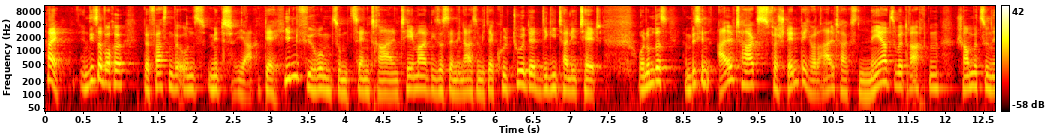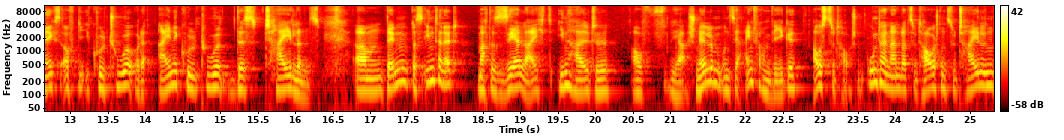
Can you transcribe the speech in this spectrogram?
Hi, in dieser Woche befassen wir uns mit ja, der Hinführung zum zentralen Thema dieses Seminars, nämlich der Kultur der Digitalität. Und um das ein bisschen alltagsverständlich oder alltagsnäher zu betrachten, schauen wir zunächst auf die Kultur oder eine Kultur des Teilens. Ähm, denn das Internet macht es sehr leicht, Inhalte auf ja, schnellem und sehr einfachem Wege auszutauschen, untereinander zu tauschen, zu teilen,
